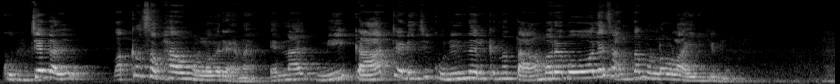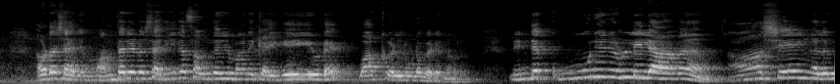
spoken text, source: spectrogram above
കുബ്ജകൾ വക്രസ്വഭാവമുള്ളവരാണ്. എന്നാൽ നീ കാറ്റടിച്ച് കുനിഞ്ഞു നിൽക്കുന്ന താമര പോലെ ശബ്ദമുള്ളവളായിരിക്കുന്നു. അവിടെ ശരീ മന്ദരയുടെ ശരീര സൗന്ദര്യമാണ് കൈകേയിയുടെ വാക്കുകളിലൂടെ വരുന്നത്. നിന്റെ കൂനിനുള്ളിലാണ് ആശയങ്ങളും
